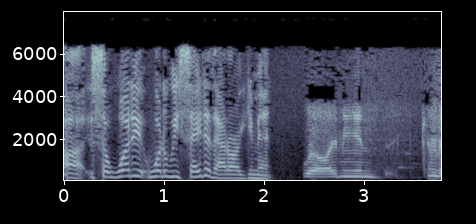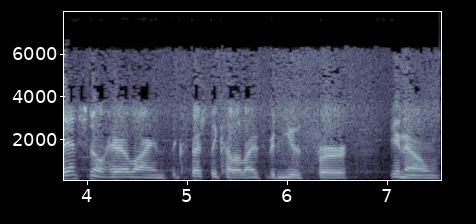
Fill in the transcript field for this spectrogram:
Uh, so what do, what do we say to that argument? Well, I mean, conventional hairlines, especially color lines, have been used for, you know,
